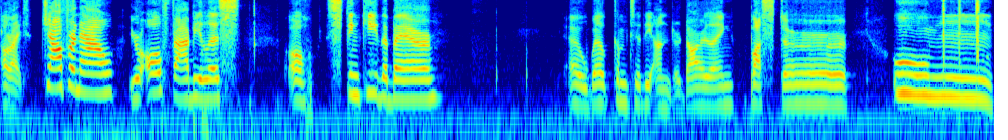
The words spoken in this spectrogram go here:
All right. Ciao for now. You're all fabulous. Oh, Stinky the bear. Oh, welcome to the under, darling. Buster. Ooh,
